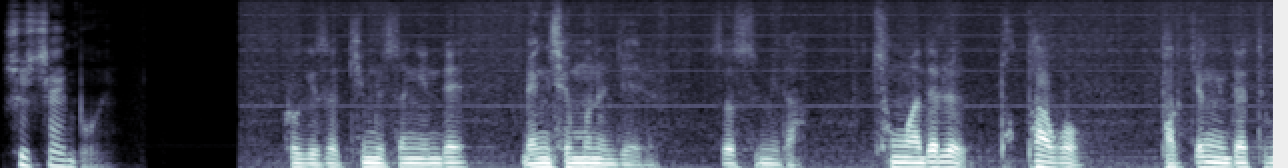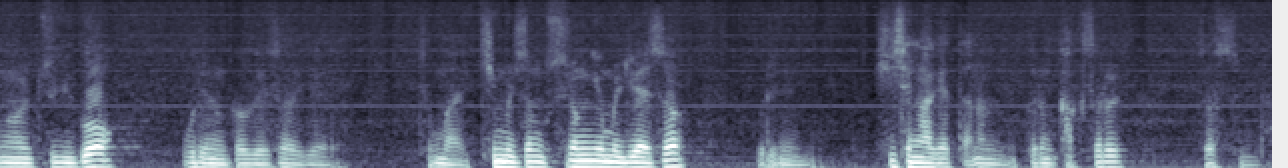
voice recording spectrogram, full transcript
슈샤인 보이. 거기서 김일성인데 맹세문을 이제 썼습니다. 청와대를 폭파하고 박정희 대통령을 죽이고 우리는 거기서 이제 정말 김일성 수령님을 위해서 우리는 희생하겠다는 그런 각서를 썼습니다.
